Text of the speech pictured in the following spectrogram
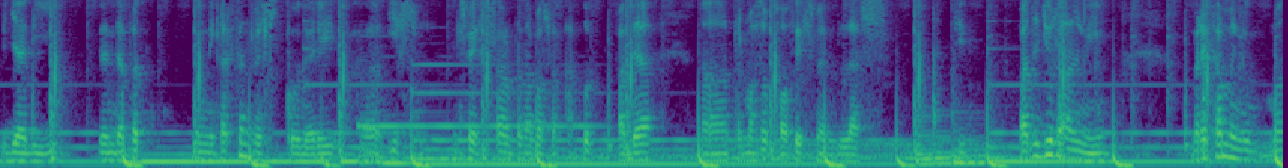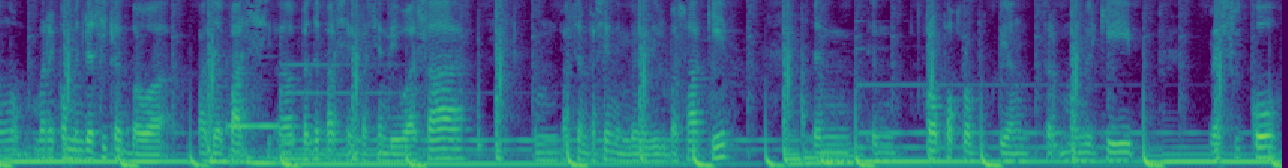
terjadi dan dapat meningkatkan risiko dari uh, infeksi saluran pernapasan akut pada uh, termasuk COVID-19 pada jurnal ini, mereka merekomendasikan bahwa pada pas, uh, pada pasien-pasien dewasa, pasien-pasien yang berada di rumah sakit dan, dan kelompok-kelompok yang ter, memiliki resiko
